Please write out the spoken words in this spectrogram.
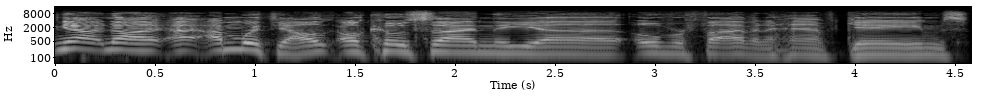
Yeah, no, I, I, I'm with you. I'll, I'll co-sign the uh, over five and a half games,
